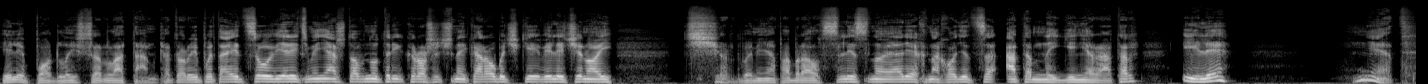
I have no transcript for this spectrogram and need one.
или подлый шарлатан, который пытается уверить меня, что внутри крошечной коробочки величиной... Черт бы меня побрал, с лесной орех находится атомный генератор, или... Нет,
